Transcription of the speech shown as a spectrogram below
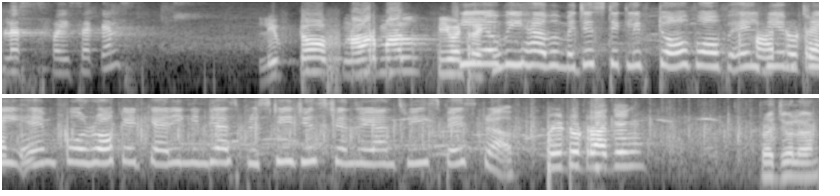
Plus 5 seconds. Lift off normal. P1 Here tracking. we have a majestic lift off of LVM-3. M4 rocket carrying India's prestigious Chandrayaan-3 spacecraft. P2 tracking. प्रज्वलन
